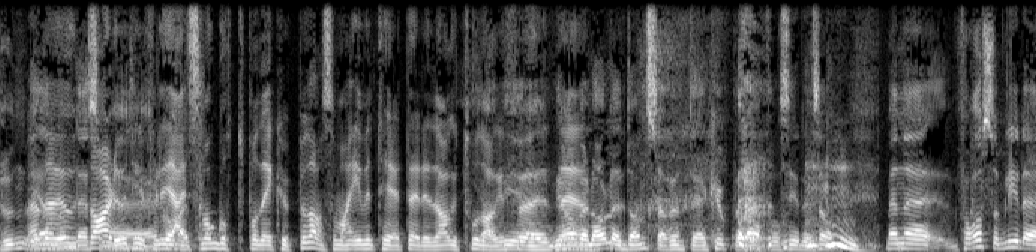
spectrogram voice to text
grundig gjennom det, som Da er det jo tilfellet jeg som har gått på det kuppet, da, som har invitert dere i dag to dager vi, før Vi har vel alle dansa rundt det kuppet der, for å si det sånn. Men eh, for oss så blir det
